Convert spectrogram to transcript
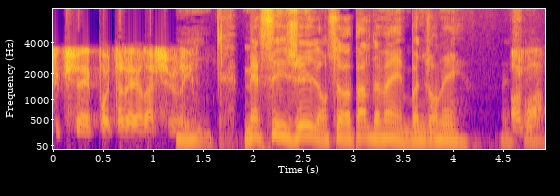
succès n'est pas très rassuré. Merci Gilles, on se reparle demain. Bonne journée. Au revoir.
